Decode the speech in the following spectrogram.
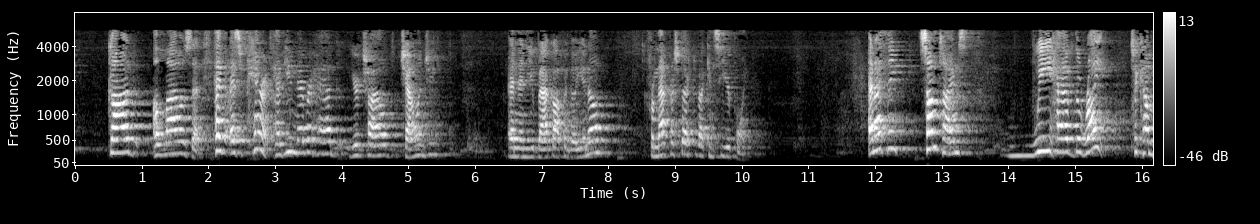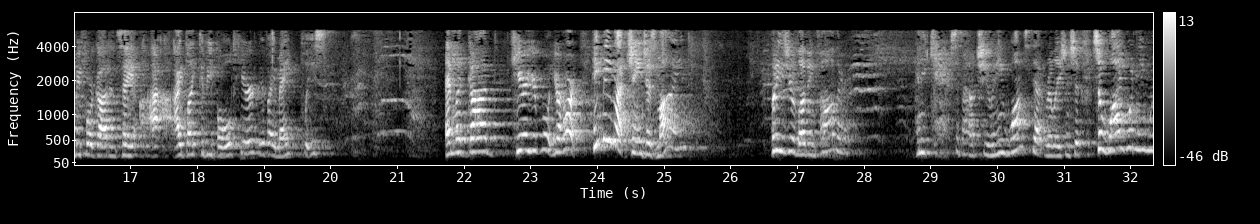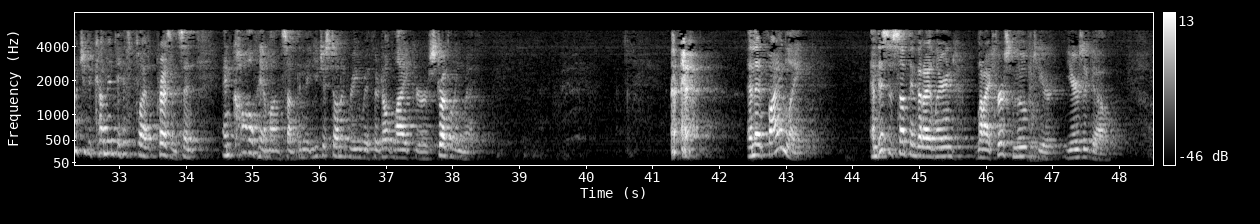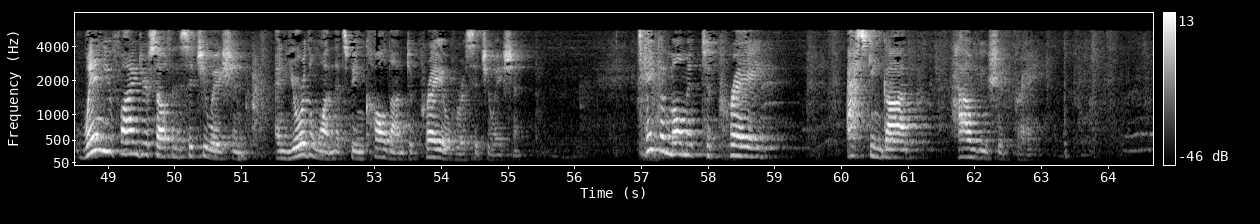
God allows that. Have, as a parent, have you never had your child challenge you? And then you back off and go, you know, from that perspective, I can see your point. And I think sometimes we have the right to come before God and say, I- would like to be bold here, if I may, please. And let God hear your, your heart. He may not change his mind, but He's your loving Father. And He cares about you and He wants that relationship. So why wouldn't He want you to come into His presence and, and call Him on something that you just don't agree with or don't like or are struggling with? and then finally, and this is something that I learned when I first moved here years ago. When you find yourself in a situation and you're the one that's being called on to pray over a situation, Take a moment to pray, asking God how you should pray.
